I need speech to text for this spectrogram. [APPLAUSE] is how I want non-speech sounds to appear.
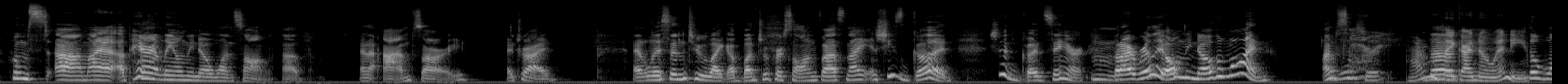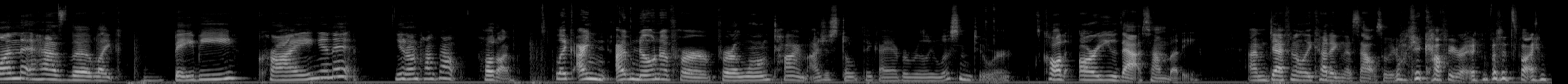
whom um, I apparently only know one song of. And I- I'm sorry. I tried. I listened to like a bunch of her songs last night, and she's good. She's a good singer, Mm. but I really only know the one. I'm What sorry. I don't The- think I know any. The one that has the like baby crying in it. You know what I'm talking about? Hold on. like I I've known of her for a long time. I just don't think I ever really listened to her. It's called Are You That Somebody? I'm definitely cutting this out so we don't [LAUGHS] get copyrighted, but it's fine.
